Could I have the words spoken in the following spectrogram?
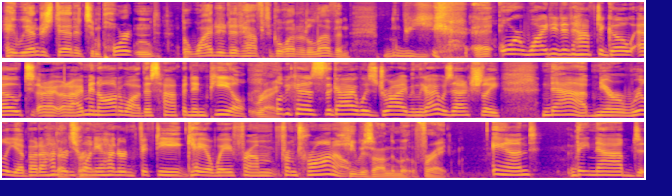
Hey, we understand it's important, but why did it have to go out at eleven? Eh, Or why did it have to go out? I'm in Ottawa. This happened in Peel. Right. Well, because the guy was driving. The guy was actually nabbed near Orillia, about 120, right. 150 k away from from Toronto. he was on the move, right? and they nabbed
